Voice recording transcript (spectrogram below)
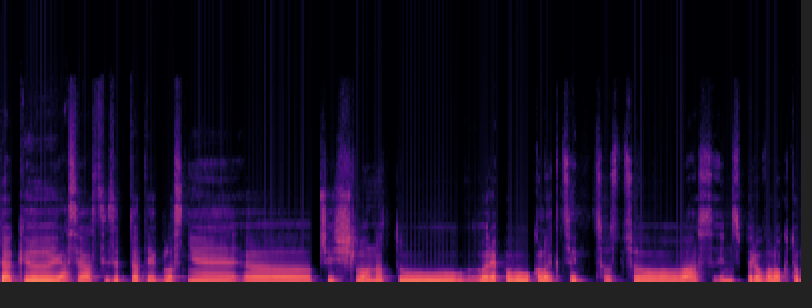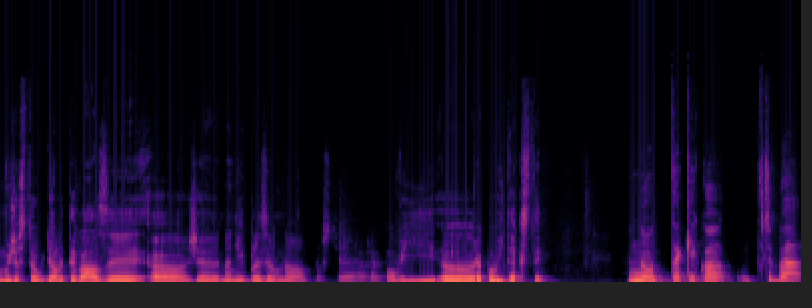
Tak eh, já se vás chci zeptat, jak vlastně uh, přišlo na tu repovou kolekci. Co, co vás inspirovalo k tomu, že jste udělali ty vázy, uh, že na nich byly zrovna prostě repový, uh, repový texty? No, tak jako třeba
